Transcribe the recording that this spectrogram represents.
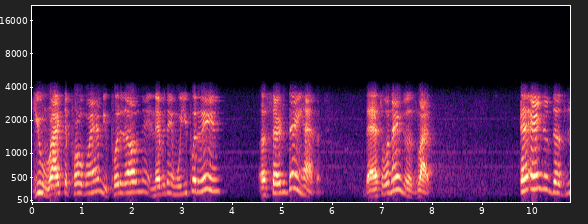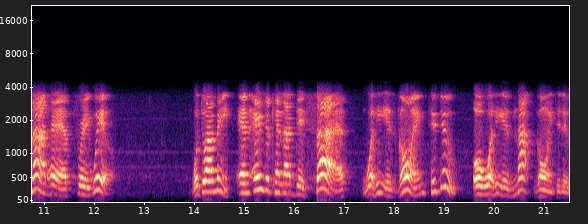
You write the program, you put it on it, and everything. When you put it in, a certain thing happens. That's what an angel is like. An angel does not have free will. What do I mean? An angel cannot decide what he is going to do or what he is not going to do.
